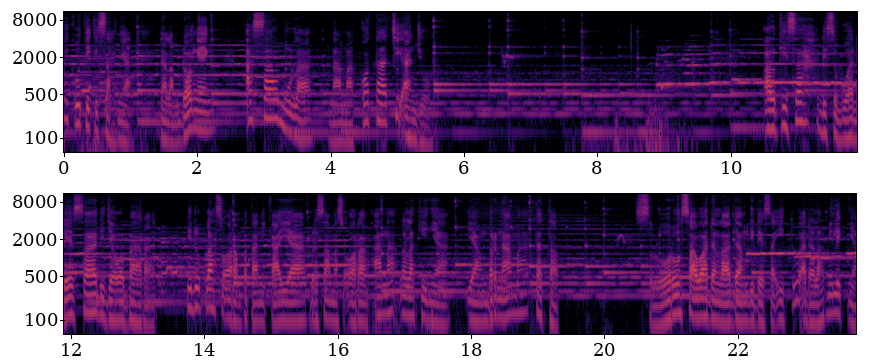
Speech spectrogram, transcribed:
Ikuti kisahnya dalam dongeng Asal Mula Nama Kota Cianjur. Alkisah di sebuah desa di Jawa Barat. Hiduplah seorang petani kaya bersama seorang anak lelakinya yang bernama Tetap. Seluruh sawah dan ladang di desa itu adalah miliknya.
